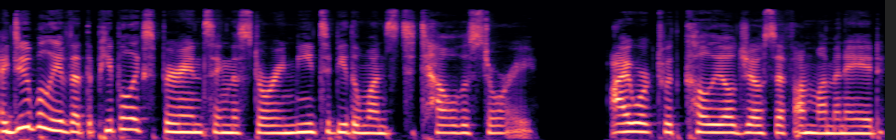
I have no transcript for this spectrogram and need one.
I do believe that the people experiencing the story need to be the ones to tell the story. I worked with Kahlil Joseph on Lemonade,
